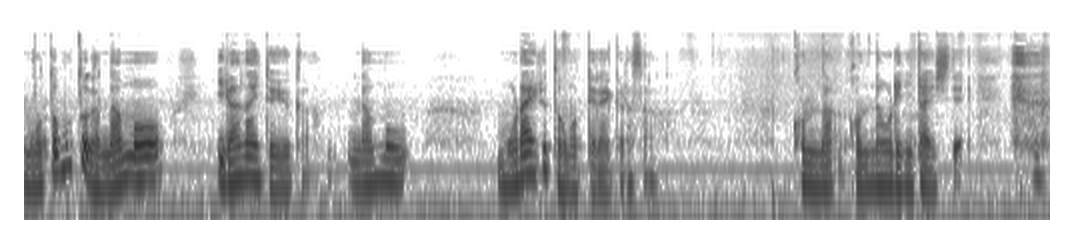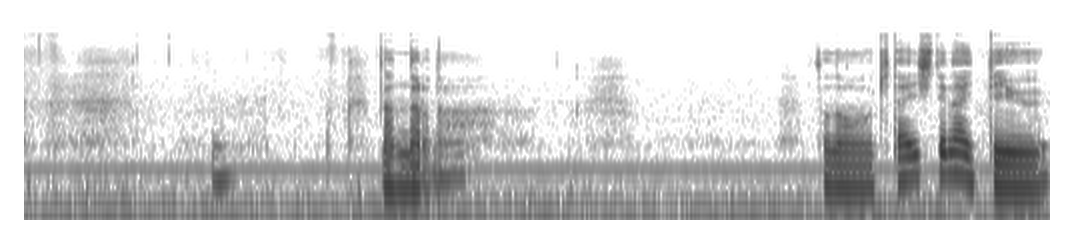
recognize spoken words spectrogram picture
もともとが何もいらないというか何ももらえると思ってないからさ。こんなこんな俺に対して。なんだろうな。その期待してないっていう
